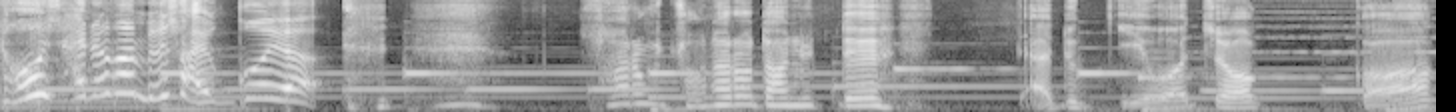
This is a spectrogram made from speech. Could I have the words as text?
더 사랑하며 살 거야. 사랑 전하러 다닐 때 나도 끼워줘 꼭.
